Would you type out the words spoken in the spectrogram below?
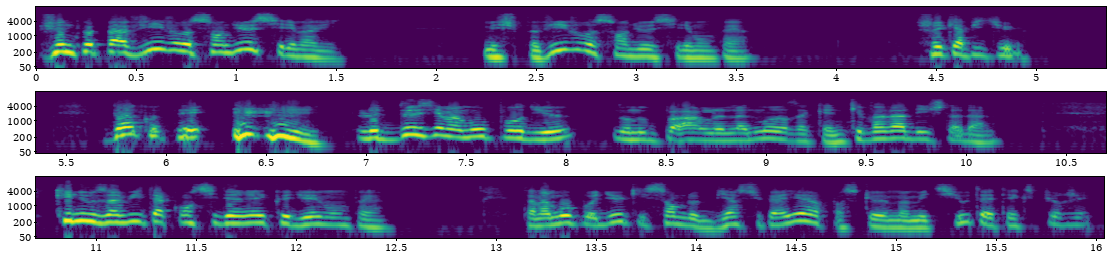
je ne peux pas vivre sans Dieu s'il est ma vie. Mais je peux vivre sans Dieu s'il est mon Père. Je récapitule. D'un côté, le deuxième amour pour Dieu, dont nous parle l'amour Zaken, qui nous invite à considérer que Dieu est mon Père. C'est un amour pour Dieu qui semble bien supérieur, parce que ma métiout a été expurgée.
